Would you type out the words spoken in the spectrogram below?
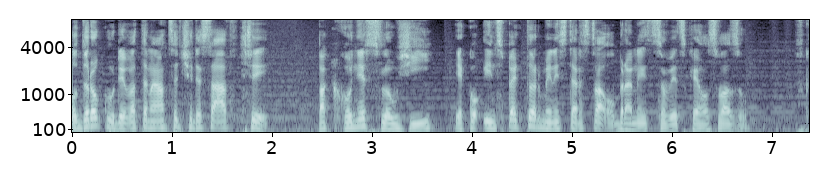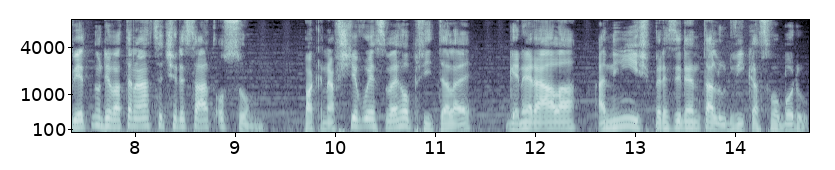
Od roku 1963 pak koně slouží jako inspektor ministerstva obrany Sovětského svazu. V květnu 1968 pak navštěvuje svého přítele, generála a nyní již prezidenta Ludvíka Svobodu,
